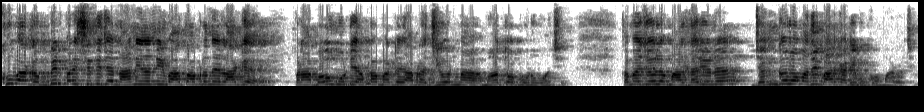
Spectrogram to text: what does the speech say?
ખૂબ આ ગંભીર પરિસ્થિતિ છે. નાની નાની વાતો આપણને લાગે, પણ આ બહુ મોટી આપણા માટે આપણા જીવનમાં મહત્ત્વપૂર્ણ છે. તમે જોઈ લો માલધારીઓને જંગલોમાંથી બહાર કાઢી મૂકવામાં આવે છે.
